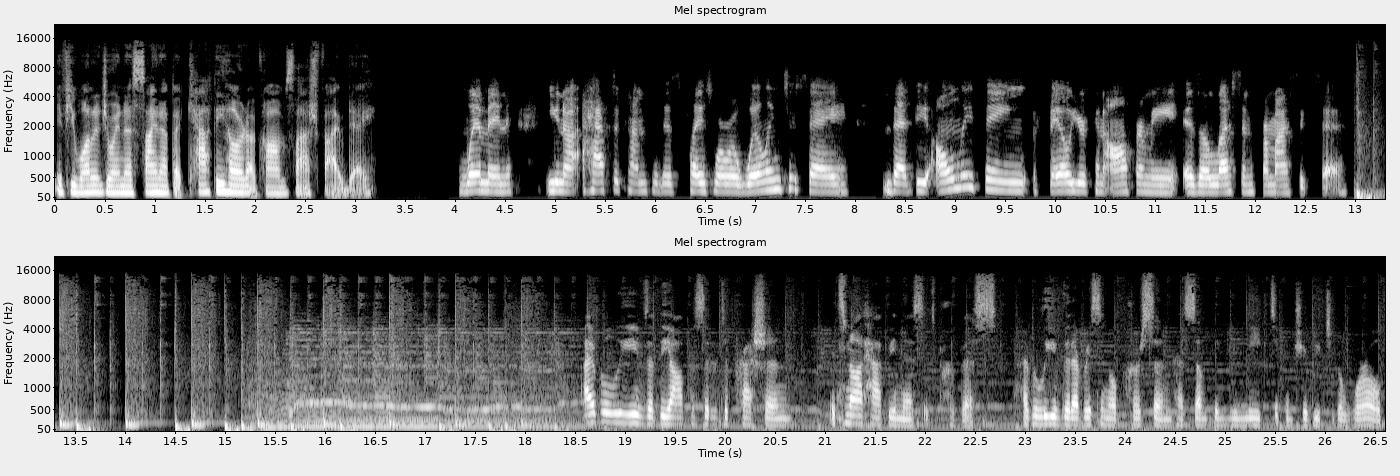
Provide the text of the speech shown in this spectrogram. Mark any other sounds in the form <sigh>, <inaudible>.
If you want to join us, sign up at cathyheller.com slash five day. Women, you know, have to come to this place where we're willing to say that the only thing failure can offer me is a lesson for my success. I believe that the opposite of depression, it's not happiness, it's purpose. I believe that every single person has something unique to contribute to the world.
